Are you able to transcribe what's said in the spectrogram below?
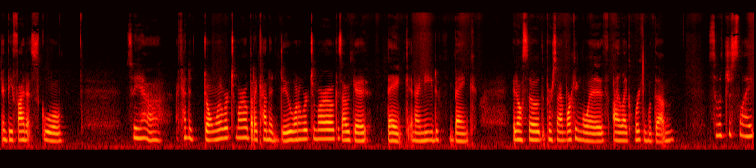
and be fine at school. So yeah, I kind of don't want to work tomorrow, but I kind of do want to work tomorrow cuz I would get bank and I need bank. And also the person I'm working with, I like working with them. So it's just like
